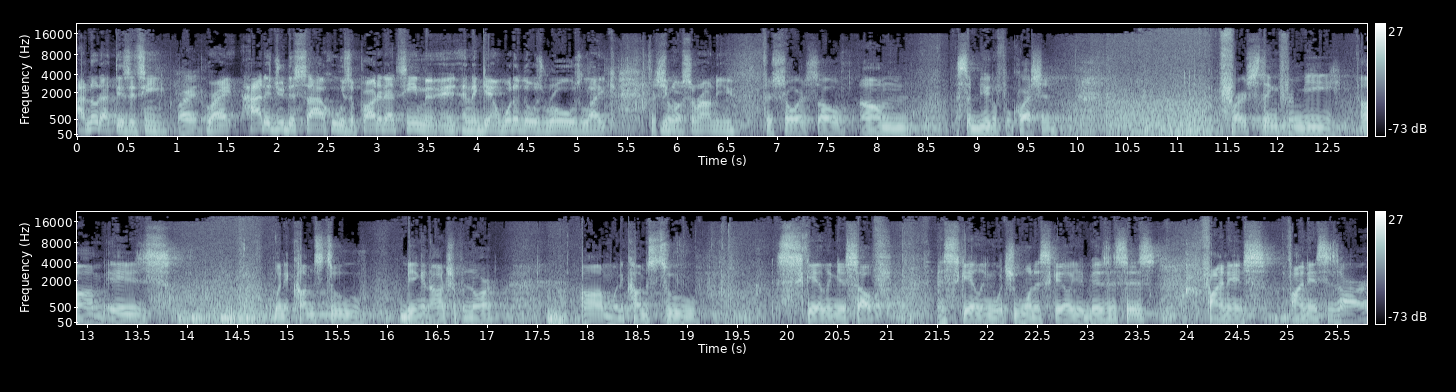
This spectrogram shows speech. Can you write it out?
I know that there's a team. Right. Right. How did you decide who was a part of that team? And, and- and again, what are those roles like? For You know, surrounding you. For sure. So um, it's a beautiful question. First thing for me um, is when it comes to being an entrepreneur, um, when it comes to scaling yourself and scaling what you want to scale your businesses, finance finances are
